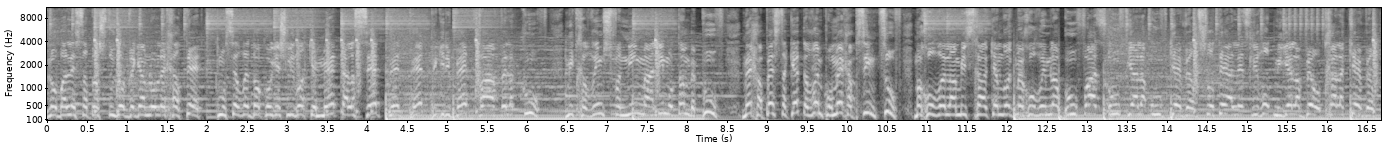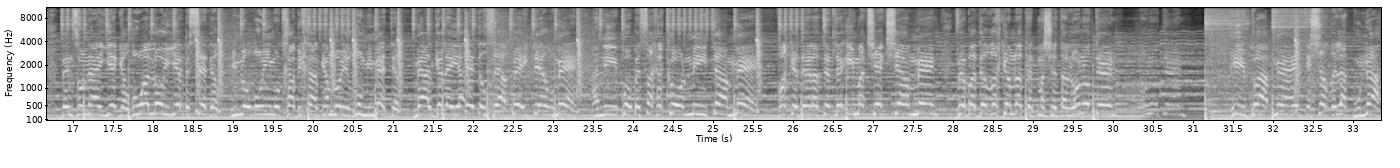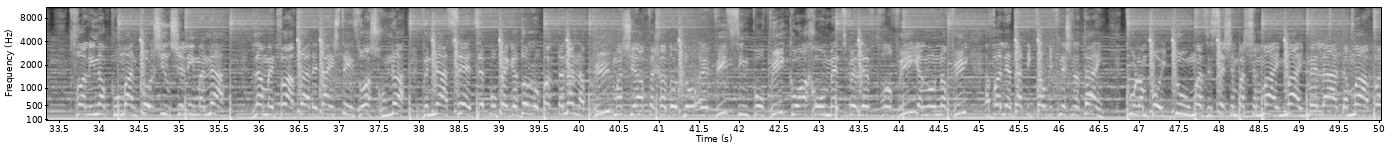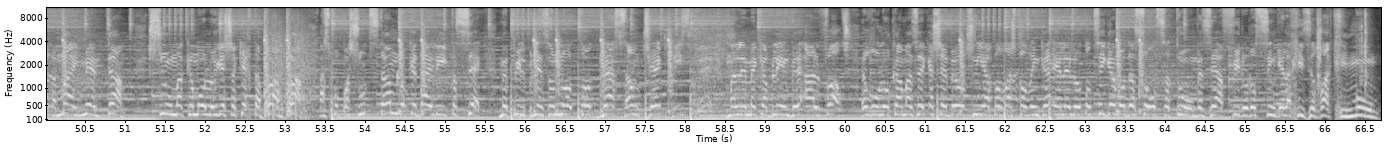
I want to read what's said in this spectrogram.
לא בא לספר שטויות וגם לא לחרטט. כמו סרט דוקו יש לי רק אמת על הסט. פט פט ביגידי בט ו' ולקוף מתחברים שפנים מעלים אותם בפוף מחפש את הכתר הם פה מחפשים צוף. מכור אל המשחק הם רק מכורים לבוף. אז אוף יאללה אוף גבר. שלא תיאלץ לראות מי ילווה אותך לקבר. בן זונה יהיה גרוע לא יהיה בסדר. אם לא רואים אותך בכלל גם לא יראו ממטר. מעל גלי האתר זה ה fighter man אני פה בסך הכל מתאמן. רק כדי לתת לאמא צ'ק שמן. ובדרך גם לתת מה שאתה לא נותן. היפ-הופ מהעט ישר אל התמונה כבר לי נרקומן כל שיר שלי מנה. ל"ו ד' איינשטיין זו השכונה. ונעשה את זה פה בגדול לא בקטנה נביא. מה שאף אחד עוד לא הביא שים פה וי כוח אומץ ולב קרבי אני לא נביא. אבל ידעתי כבר לפני שנתיים כולם פה ידעו מה זה סשן בשמיים. מים אל האדמה אבל המים הם דם. שום אקמו לא ישכך את הבם בם אז פה פשוט סתם לא כדאי להתעסק. מפיל בני זונות עוד מהסאונד צ'ק. מלא מקבלים ועל פרש הראו לו כמה זה קשה ועוד שנייה פרש דברים כאלה לא תוציא גם עוד עשור סתום וזה אפילו לא סינגל אחי זה רק חימום.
